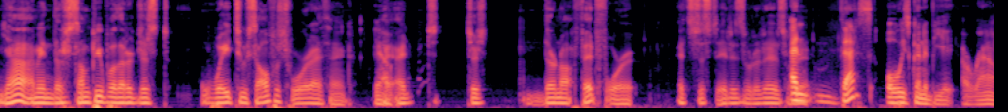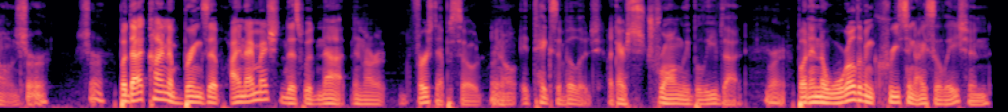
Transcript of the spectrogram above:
Yeah, I mean, there's some people that are just way too selfish for it. I think. Yeah. I, I just they're not fit for it. It's just it is what it is. Right? And that's always going to be around. sure, sure. But that kind of brings up, and I mentioned this with Nat in our first episode. You know, it takes a village. Like I strongly believe that. Right. But in a world of increasing isolation,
